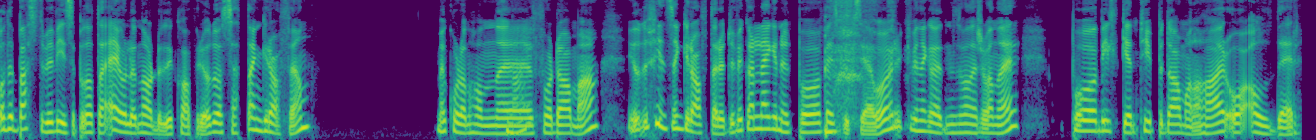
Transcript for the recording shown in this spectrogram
Og det beste beviset på dette er jo Leonardo DiCaprio. Du har sett den grafen? Med hvordan han eh, Nei. får dama? Jo, det fins en graf der ute. Vi kan legge den ut på Facebook-sida vår, Kvinneguidens venners venner, på hvilken type dame han har, og alder.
